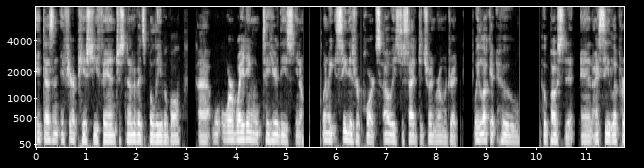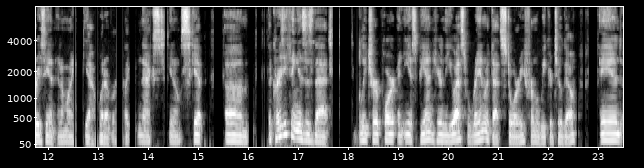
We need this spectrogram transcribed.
it doesn't. If you're a PSG fan, just none of it's believable. Uh, we're waiting to hear these. You know, when we see these reports, oh, he's decided to join Real Madrid. We look at who who posted it, and I see Le Parisien, and I'm like, yeah, whatever. Like next, you know, skip. Um, the crazy thing is, is that Bleacher Report and ESPN here in the U.S. ran with that story from a week or two ago, and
